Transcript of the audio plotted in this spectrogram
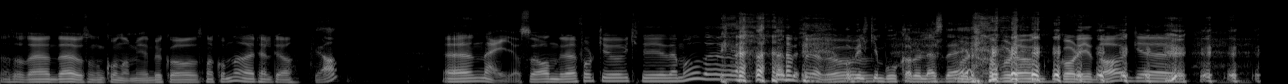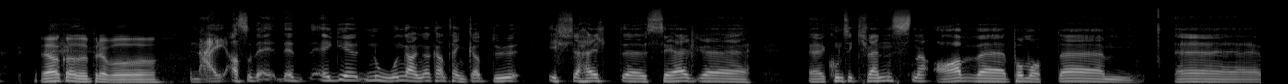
Altså det, det er jo sånn kona mi bruker å snakke om det der hele tida. Ja. Eh, nei, altså andre folk er jo viktig, dem òg. Og hvilken bok har du lest det? hvordan, hvordan går det i dag? Eh, ja, hva er det du prøver å Nei, altså det, det, Jeg noen ganger kan tenke at du ikke helt eh, ser eh, eh, konsekvensene av på en måte mm, eh,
